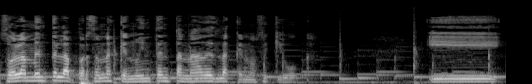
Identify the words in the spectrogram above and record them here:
solamente la persona que no intenta nada es la que no se equivoca. Y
